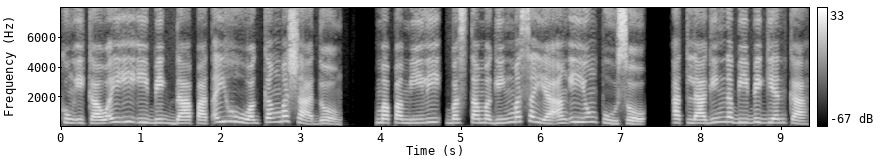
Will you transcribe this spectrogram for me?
kung ikaw ay iibig dapat ay huwag kang masyadong mapamili basta maging masaya ang iyong puso, at laging nabibigyan ka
